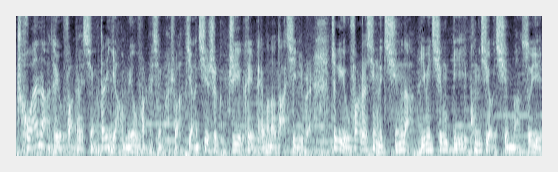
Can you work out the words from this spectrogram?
氚呢，它有放射性，但是氧没有放射性嘛，是吧？氧气是直接可以排放到大气里边。这个有放射性的氢呢，因为氢比空气要轻嘛，所以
